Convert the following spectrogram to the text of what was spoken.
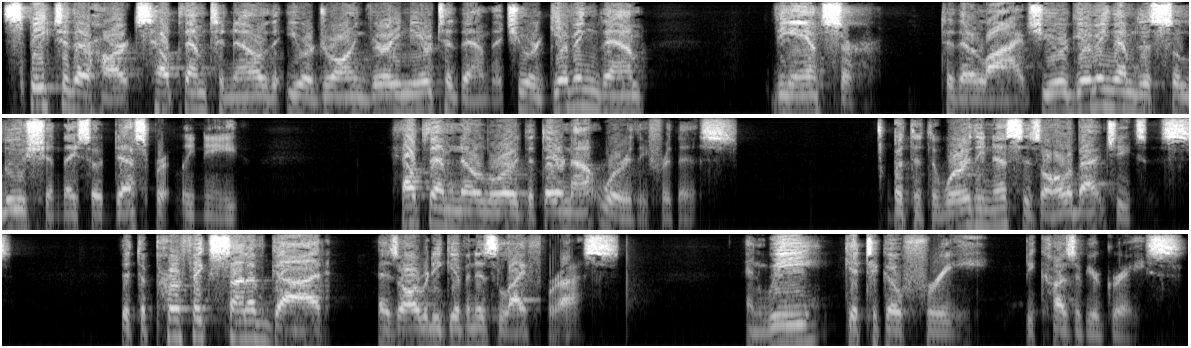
speak to their hearts. Help them to know that you are drawing very near to them, that you are giving them the answer to their lives. You are giving them the solution they so desperately need. Help them know, Lord, that they're not worthy for this, but that the worthiness is all about Jesus. That the perfect Son of God has already given his life for us, and we get to go free because of your grace.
